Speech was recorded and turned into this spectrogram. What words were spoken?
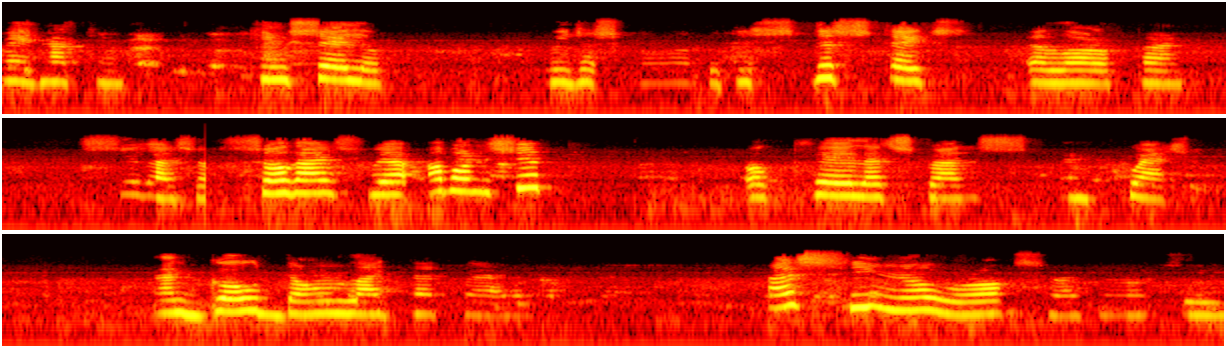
Wait, not king. King Sailor. We just this this takes a lot of time. See you guys. So guys, we are up on the ship. Okay, let's try this and crash it. And go down like that bad. I see no rocks right now actually.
